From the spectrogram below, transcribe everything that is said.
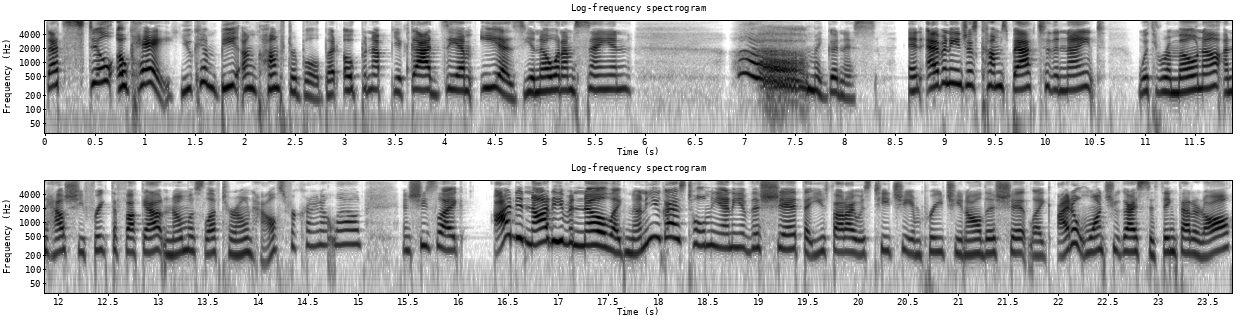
That's still okay. You can be uncomfortable, but open up your goddamn ears. You know what I'm saying? Oh, my goodness. And Eboni just comes back to the night with Ramona on how she freaked the fuck out and almost left her own house for crying out loud. And she's like, I did not even know. Like, none of you guys told me any of this shit that you thought I was teaching and preaching all this shit. Like, I don't want you guys to think that at all.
